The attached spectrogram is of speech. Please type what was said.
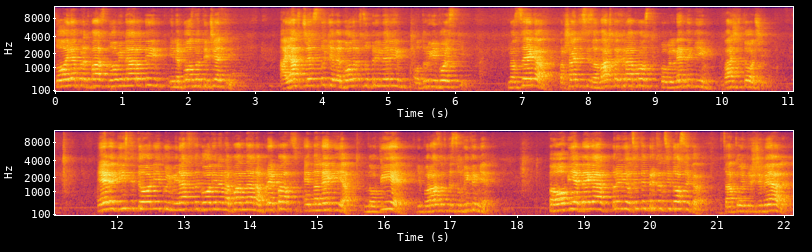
стоја пред вас нови народи и непознати чети. А јас често ќе ве бодрев со примери од други војски. Но сега, прашајте си за вашата храброст, погледнете ги вашите очи. Еве ги истите оние кои минатата година нападнаа на препад една легија, но вие ги пораздавте со викање. Па овие бегаат први од сите британци досега, затоа и преживеале.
